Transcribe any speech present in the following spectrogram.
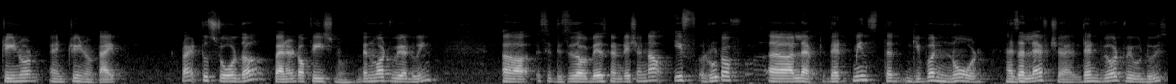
tree node and tree node type right to store the parent of each node. Then what we are doing uh, see this is our base condition. Now if root of uh, left that means the given node has a left child then what we would do is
